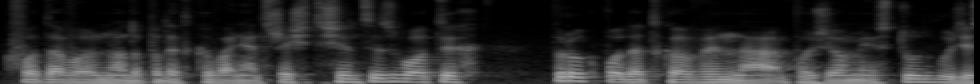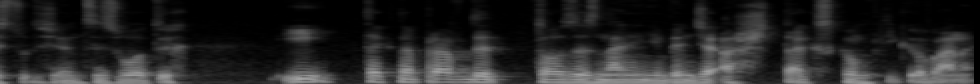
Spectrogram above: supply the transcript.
kwota wolna do podatkowania 6 tysięcy złotych, próg podatkowy na poziomie 120 tysięcy złotych i tak naprawdę to zeznanie nie będzie aż tak skomplikowane.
